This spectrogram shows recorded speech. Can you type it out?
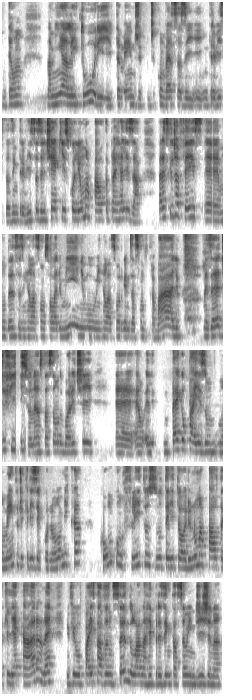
Então, na minha leitura e também de, de conversas e, e, entrevistas, entrevistas, ele tinha que escolher uma pauta para realizar. Parece que ele já fez é, mudanças em relação ao salário mínimo, em relação à organização do trabalho, mas é difícil, né? A situação do Boric, é, é, ele pega o país num momento de crise econômica, com conflitos no território, numa pauta que lhe é cara, né? Enfim, o país está avançando lá na representação indígena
